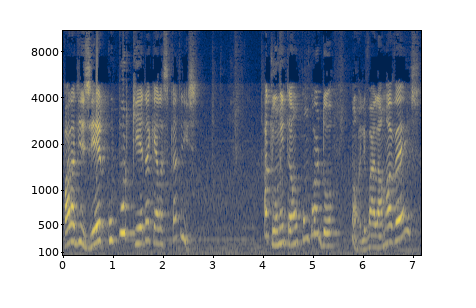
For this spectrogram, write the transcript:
para dizer o porquê daquela cicatriz. A turma então concordou Bom, ele vai lá uma vez,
